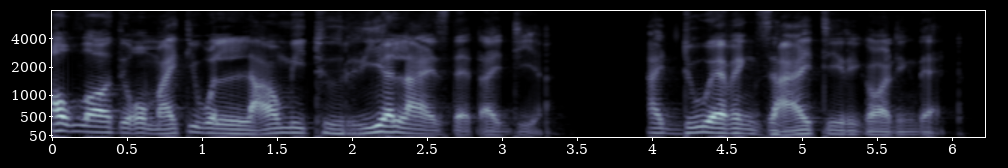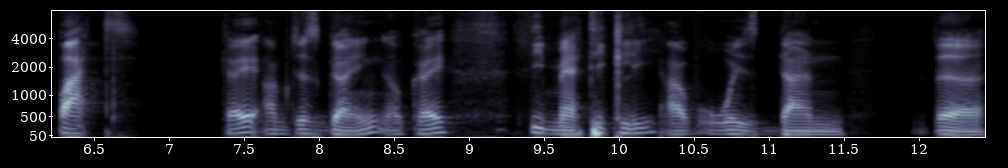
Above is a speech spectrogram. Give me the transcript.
Allah the Almighty will allow me to realize that idea. I do have anxiety regarding that. But, okay, I'm just going, okay, thematically, I've always done the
